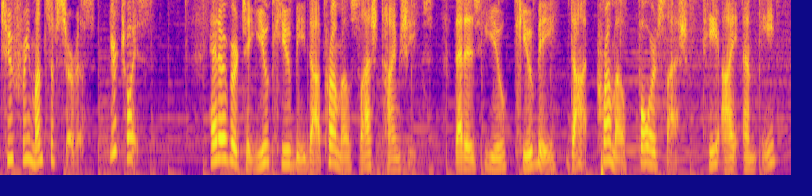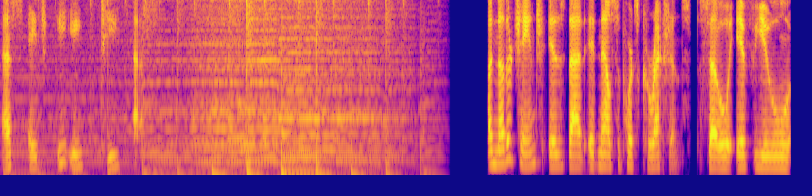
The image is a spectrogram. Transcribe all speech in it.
two free months of service. Your choice. Head over to uqb.promo slash timesheets. That is uqb.promo forward slash T I M E S H E E T S. Another change is that it now supports corrections. So if you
